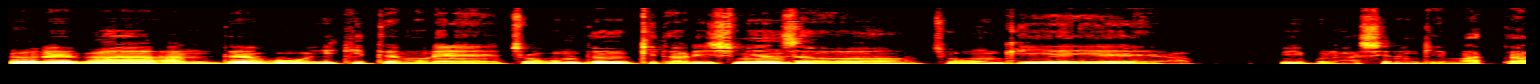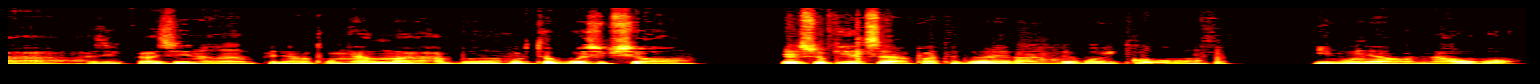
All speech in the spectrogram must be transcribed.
거래가 안 되고 있기 때문에 조금 더 기다리시면서 좋은 기회에 구입을 하시는 게 맞다. 아직까지는 그냥 동향만 한번 훑어보십시오. 계속해서 아파트 거래가 안 되고 있고 미분양은 나오고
